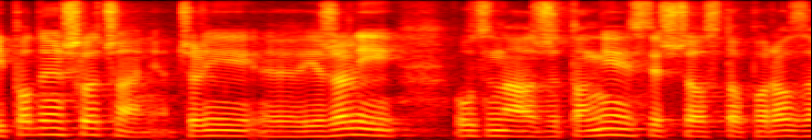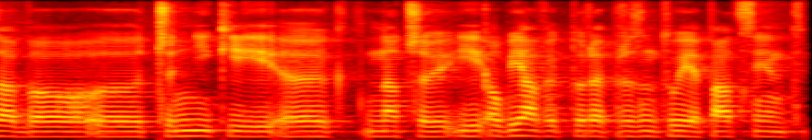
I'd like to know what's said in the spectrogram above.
i podjąć leczenie. Czyli y, jeżeli uzna, że to nie jest jeszcze osteoporoza, bo y, czynniki, k- znaczy i objawy, które prezentuje pacjent,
